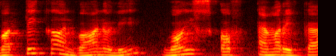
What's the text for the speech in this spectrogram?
வத்திகான் வானொலி வாய்ஸ் ஆஃப் அமெரிக்கா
